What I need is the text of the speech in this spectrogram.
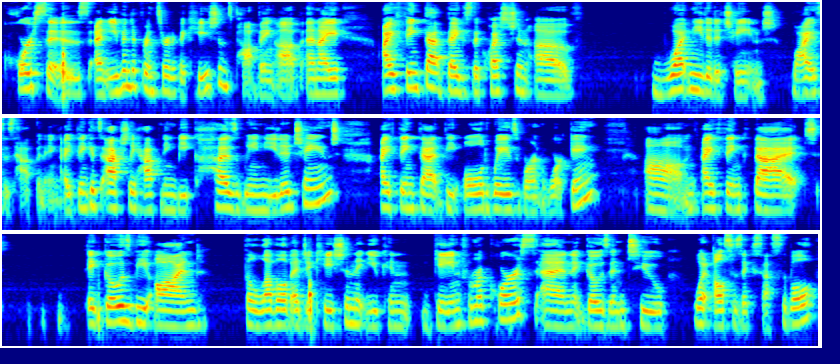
courses and even different certifications popping up and i i think that begs the question of what needed to change? Why is this happening? I think it's actually happening because we needed change. I think that the old ways weren't working. Um, i think that it goes beyond the level of education that you can gain from a course and it goes into what else is accessible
